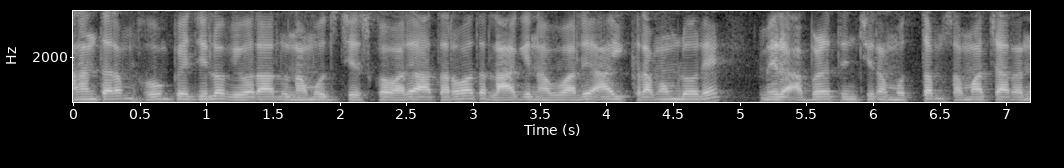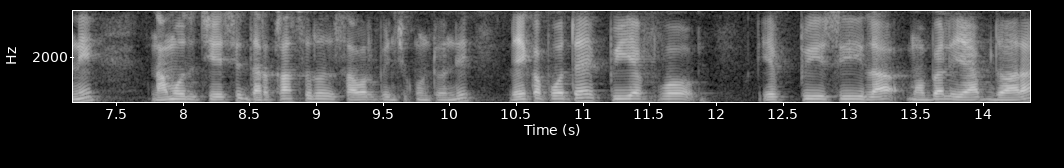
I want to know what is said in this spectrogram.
అనంతరం హోమ్ పేజీలో వివరాలు నమోదు చేసుకోవాలి. ఆ తర్వాత లాగిన్ అవ్వాలి. ఆ ఈ క్రమంలోనే మీరు అభ్యర్థించిన మొత్తం సమాచారాన్ని నమోదు చేసి దరఖాస్తులు సమర్పించుకుంటుంది. లేకపోతే పిఎఫ్ఓ ఎఫ్పిసిల మొబైల్ యాప్ ద్వారా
